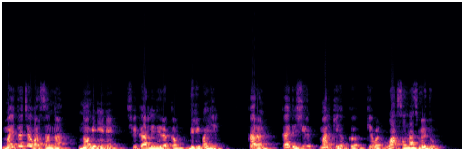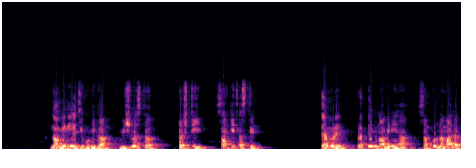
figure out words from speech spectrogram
मयताच्या वारसांना नॉमिनीने स्वीकारलेली रक्कम दिली पाहिजे. कारण कायदेशीर मालकी हक्क केवळ वारसांनाच मिळतो. नॉमिनी याची भूमिका विश्वस्त ट्रस्टी सारखीच असते. त्यामुळे प्रत्येक नॉमिनी हा संपूर्ण मालक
